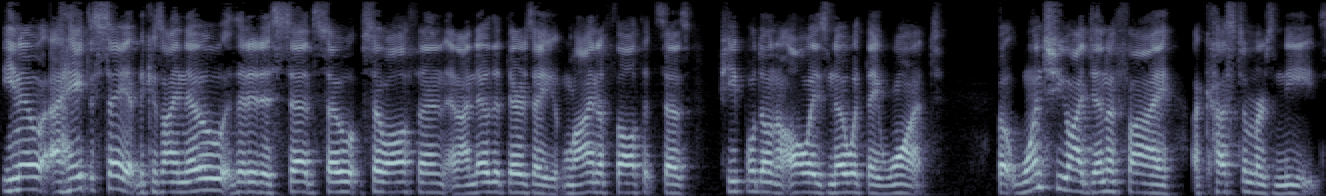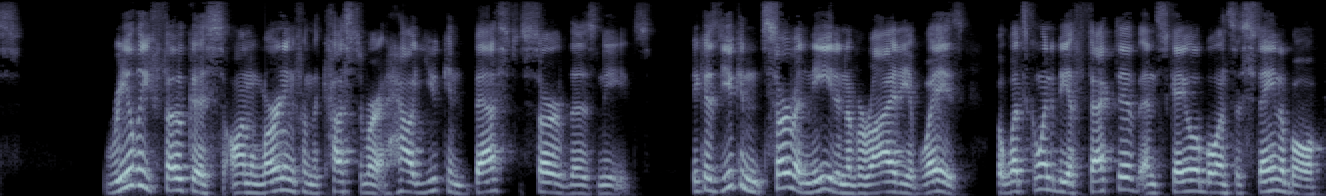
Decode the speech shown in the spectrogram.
You know, I hate to say it because I know that it is said so so often, and I know that there's a line of thought that says people don't always know what they want. But once you identify a customer's needs, really focus on learning from the customer how you can best serve those needs. Because you can serve a need in a variety of ways, But what's going to be effective and scalable and sustainable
